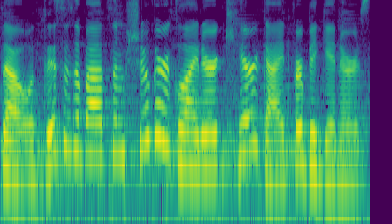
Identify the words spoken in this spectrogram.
So, this is about some sugar glider care guide for beginners.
